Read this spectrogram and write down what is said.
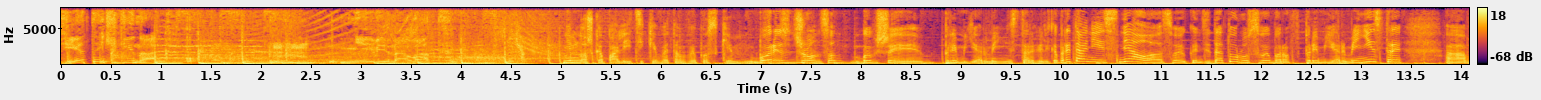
Деточкина. Не виноват. Немножко политики в этом выпуске. Борис Джонсон, бывший премьер-министр Великобритании, снял свою кандидатуру с выборов премьер-министры. А,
